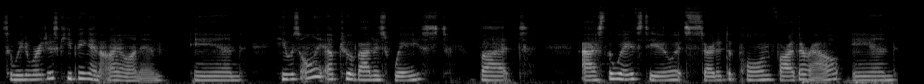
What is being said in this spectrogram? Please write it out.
So we were just keeping an eye on him. And he was only up to about his waist, but as the waves do, it started to pull him farther out. And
